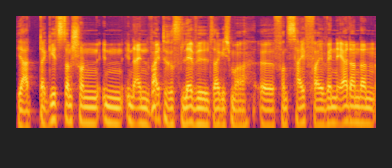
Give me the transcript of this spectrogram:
ja, da geht's dann schon in, in ein weiteres Level, sag ich mal, äh, von Sci-Fi, wenn er dann dann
